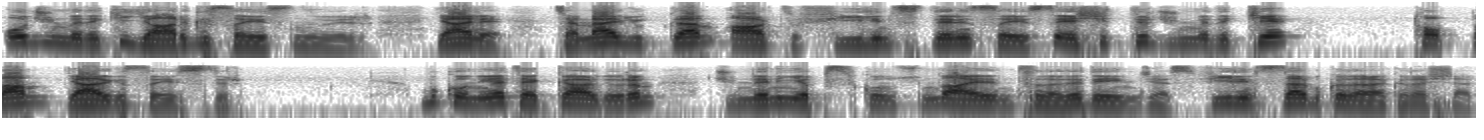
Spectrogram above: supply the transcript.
o cümledeki yargı sayısını verir. Yani temel yüklem artı fiilimsilerin sayısı eşittir cümledeki toplam yargı sayısıdır. Bu konuya tekrar diyorum cümlenin yapısı konusunda ayrıntılara değineceğiz. Fiilimsizler bu kadar arkadaşlar.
